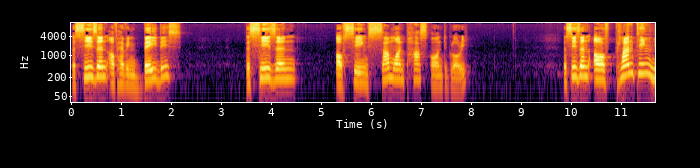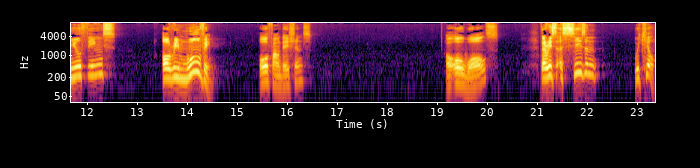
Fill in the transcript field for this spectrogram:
The season of having babies, the season of seeing someone pass on to glory, the season of planting new things or removing old foundations, or old walls. There is a season we kill,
